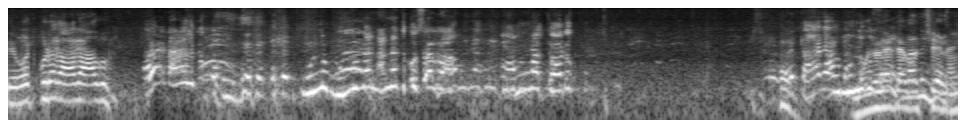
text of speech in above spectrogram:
ఎవరు కూడా కాదు ఆగు. ఏ, నన్ను ఎందుకు? ముళ్ళు ముళ్ళు నన్ను ఎందుకు వస్తాను రా? అమ్మ తోడు. వచ్చినాయి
